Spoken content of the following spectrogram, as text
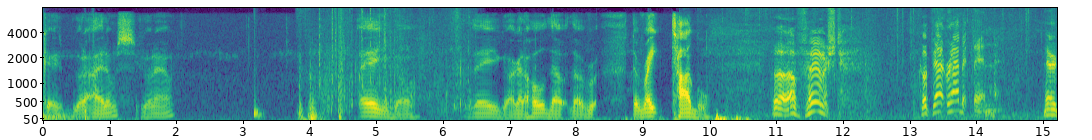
Okay, go to items. Go down. There you go. There you go. I gotta hold the the the right toggle. Uh, I'm famished. Cook that rabbit then. They're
